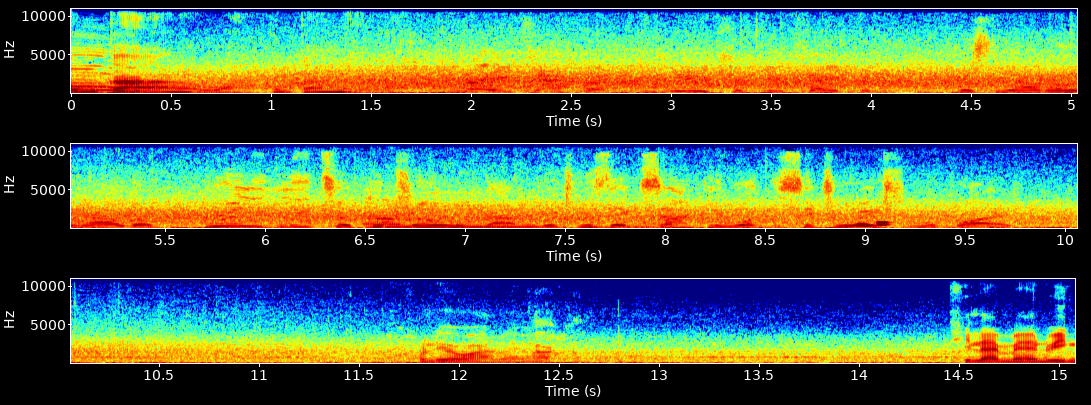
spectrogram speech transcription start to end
ตรงกลางเหรอวะ ตรงกลางไหนวะ Great effort, beautifully taken. Cristiano Ronaldo brilliantly took control of that, Um, which was exactly what the situation required. เขาเรียกว่าอะไรวะที่ไลน์แมนวิ่ง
